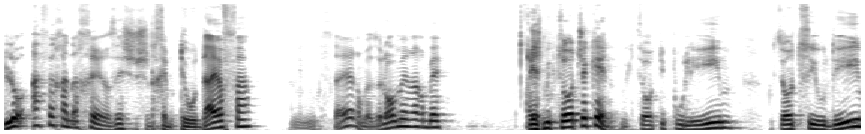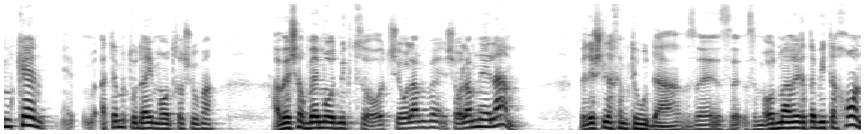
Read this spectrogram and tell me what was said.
לא אף אחד אחר. זה שיש לכם תעודה יפה, אני מצטער, אבל זה לא אומר הרבה. יש מקצועות שכן, מקצועות טיפוליים, מקצועות סיעודיים, כן, אתם התעודה היא מאוד חשובה. אבל יש הרבה מאוד מקצועות שעולם, שעולם נעלם. וזה שיש לכם תעודה, זה, זה, זה מאוד מערער את הביטחון.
